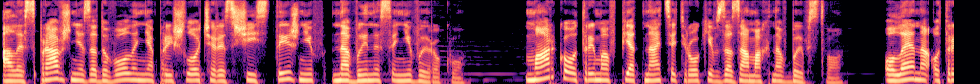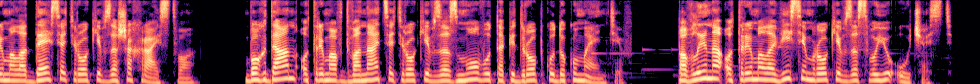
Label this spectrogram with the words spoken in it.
Але справжнє задоволення прийшло через шість тижнів на винесенні вироку. Марко отримав 15 років за замах на вбивство. Олена отримала 10 років за шахрайство. Богдан отримав 12 років за змову та підробку документів. Павлина отримала 8 років за свою участь.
